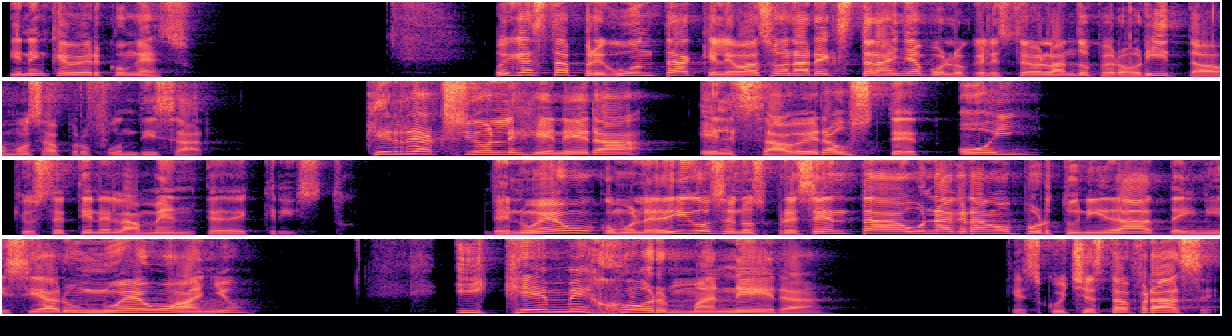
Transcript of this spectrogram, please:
Tienen que ver con eso. Oiga esta pregunta que le va a sonar extraña por lo que le estoy hablando, pero ahorita vamos a profundizar. ¿Qué reacción le genera el saber a usted hoy que usted tiene la mente de Cristo? De nuevo, como le digo, se nos presenta una gran oportunidad de iniciar un nuevo año. ¿Y qué mejor manera que escuche esta frase?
